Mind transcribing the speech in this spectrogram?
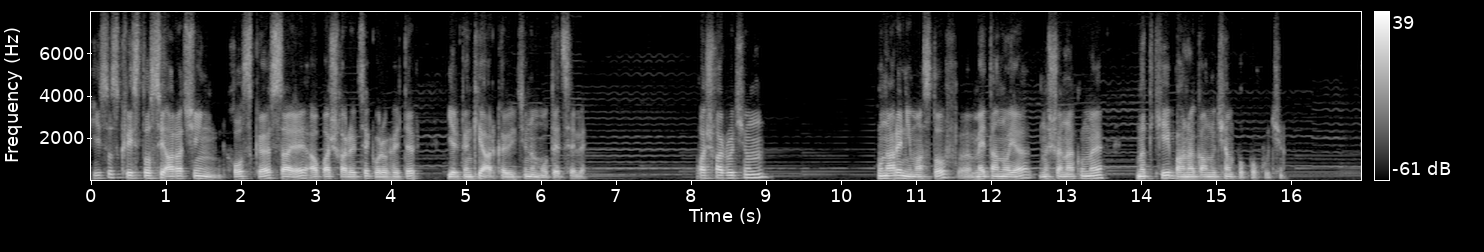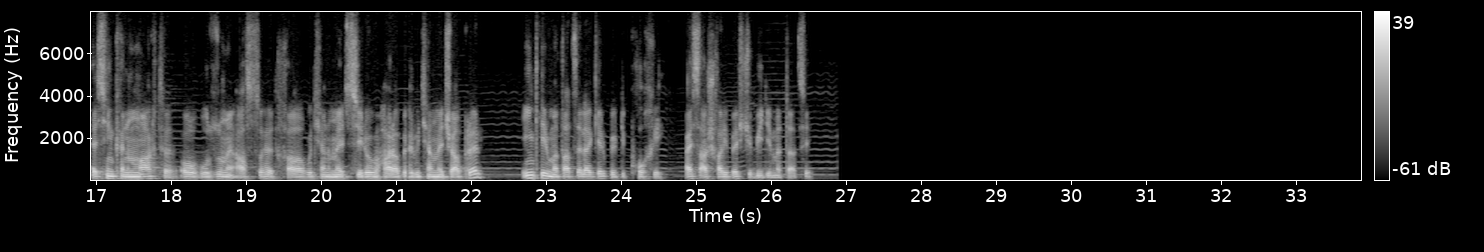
Հիսուս Քրիստոսի առաջին խոսքը սա է՝ ապաշխարեցեք, որովհետև երկնքի արքայությունը մոտեցել է։ Ապաշխարություն հունարեն իմաստով մետանոյա նշանակում է մտքի բանականության փոփոխություն։ Այսինքն մարդը, ով ուզում է Աստծո հետ խաղաղության մեջ, սիրով հարաբերության մեջ ապրել, ինքը իր մտածելակերպը պիտի փոխի։ Այս աշխարհի պես չպիտի մտածի։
